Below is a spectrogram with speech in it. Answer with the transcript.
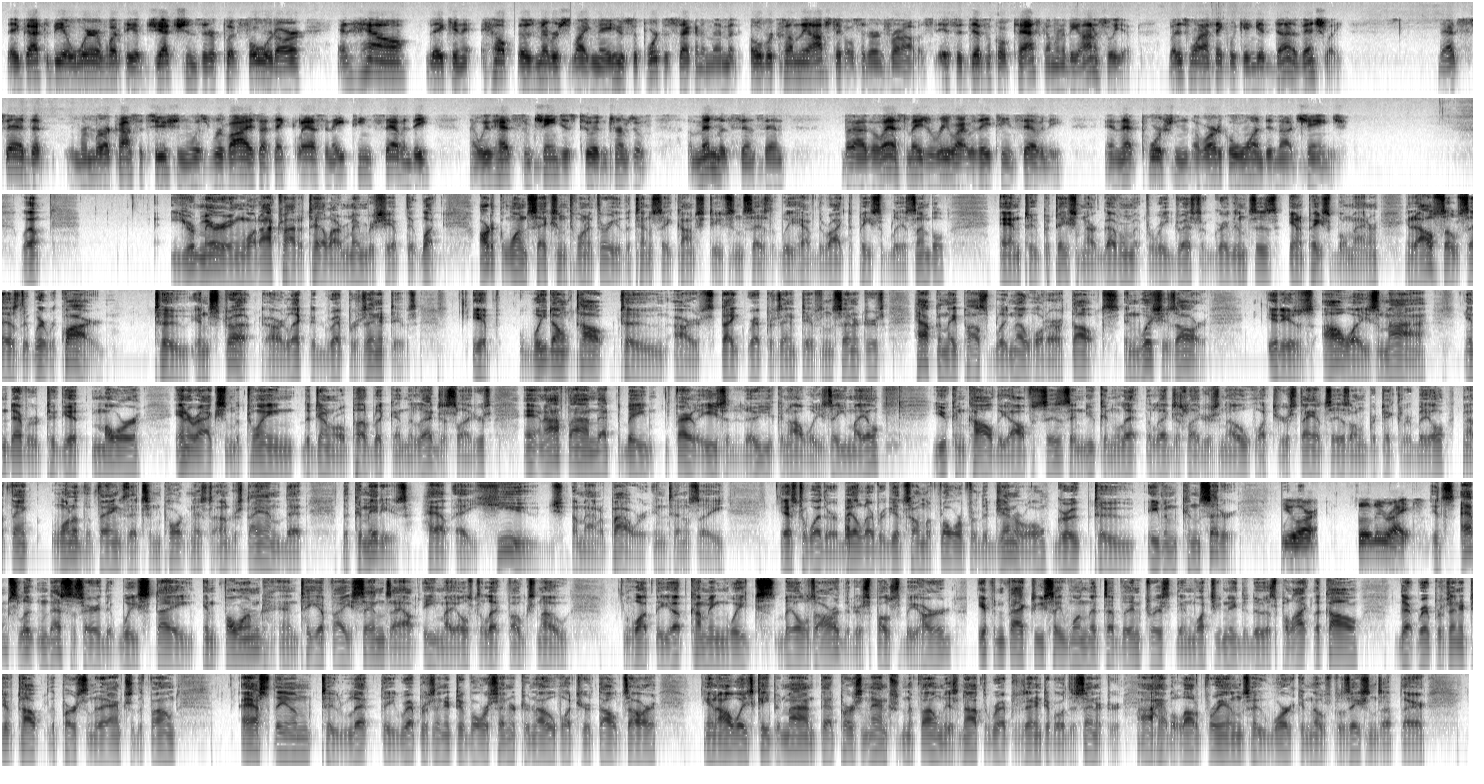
They've got to be aware of what the objections that are put forward are and how they can help those members like me who support the Second Amendment overcome the obstacles that are in front of us. It's a difficult task, I'm going to be honest with you, but it's one I think we can get done eventually. That said, that remember our Constitution was revised, I think, last in 1870. Now we've had some changes to it in terms of amendments since then, but uh, the last major rewrite was 1870, and that portion of Article One did not change. Well, you're mirroring what I try to tell our membership that what Article 1, Section 23 of the Tennessee Constitution says that we have the right to peaceably assemble and to petition our government for redress of grievances in a peaceable manner. And it also says that we're required to instruct our elected representatives. If we don't talk to our state representatives and senators, how can they possibly know what our thoughts and wishes are? It is always my endeavor to get more interaction between the general public and the legislators. And I find that to be fairly easy to do. You can always email, you can call the offices, and you can let the legislators know what your stance is on a particular bill. And I think one of the things that's important is to understand that the committees have a huge amount of power in Tennessee as to whether a bill ever gets on the floor for the general group to even consider. You are absolutely right. It's absolutely necessary that we stay informed, and TFA sends out emails to let folks know what the upcoming week's bills are that are supposed to be heard. If in fact you see one that's of interest, then what you need to do is politely call that representative, talk to the person that answered the phone, ask them to let the representative or senator know what your thoughts are, and always keep in mind that person answering the phone is not the representative or the senator. I have a lot of friends who work in those positions up there,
